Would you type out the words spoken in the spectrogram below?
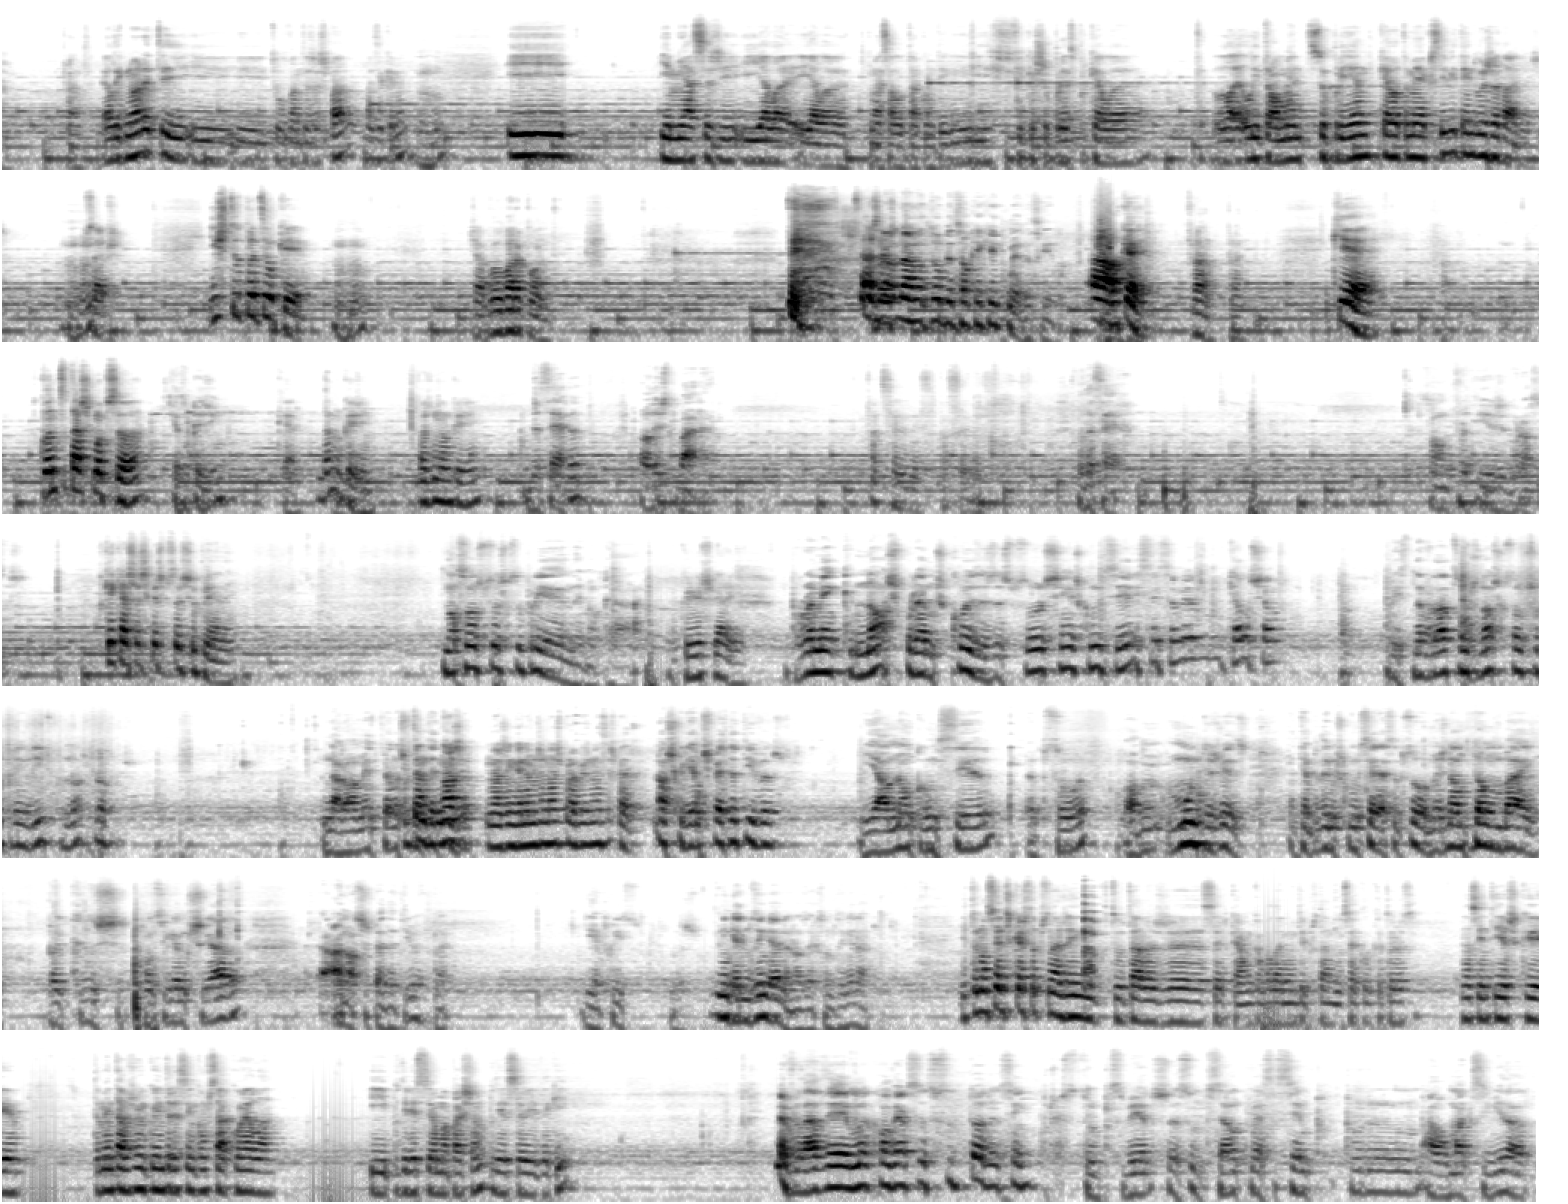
Pronto. Ela ignora-te e, e- e tu levantas a espada, basicamente. Uhum. E, e ameaças e, e ela, e ela começa a lutar contigo e, ficas surpreso porque ela te- li- literalmente te surpreende que ela também é agressiva e tem duas adagas. Uhum. Percebes? Isto tudo para dizer o quê? Uhum. Já vou levar a ponte. Não, não, não estou a pensar o que é que é comer a seguir. Ah, ok. Pronto, pronto. Que é. Quando tu estás com uma pessoa. Queres um queijinho? Quero. Dá-me um queijinho. Podes-me dar um queijinho? Da serra ou deste barra? Pode ser desse, pode ser desse. Ou da serra? São fatias grossas. Porquê é que achas que as pessoas surpreendem? Não são as pessoas que surpreendem, meu caro. Eu queria chegar aí. O problema é que nós esperamos coisas das pessoas sem as conhecer e sem saber o que elas são. Por isso, na verdade, somos nós que somos surpreendidos por nós próprios. Normalmente pelas Portanto, expectativas. nós, nós enganamos a nós próprios nesse aspecto. Nós criamos expectativas. E ao não conhecer a pessoa, ou muitas vezes até podemos conhecer essa pessoa, mas não tão bem para que lhes consigamos chegar à nossa expectativa. É? E é por isso. Mas ninguém nos engana, nós é que somos enganados. E tu não sentes que esta personagem que tu estavas a ser, que é um cavaleiro muito importante no século XIV, não sentias que também estavas bem com interesse em conversar com ela e poderia ser uma paixão, podia sair daqui? Na verdade é uma conversa sedutora, sim. Porque se tu perceberes, a sedução começa sempre por hum, alguma agressividade.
